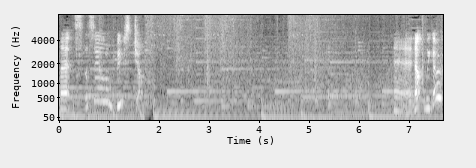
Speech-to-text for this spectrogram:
Let's let's do a little boost jump. And up we go.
